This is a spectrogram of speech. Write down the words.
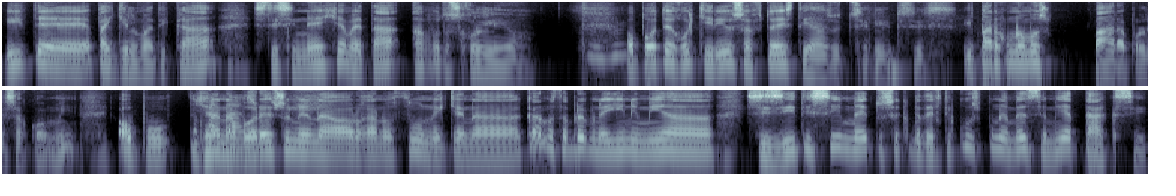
είτε επαγγελματικά, στη συνέχεια μετά από το σχολείο. Οπότε εγώ κυρίως αυτό εστιάζω τις ελλείψεις. Υπάρχουν όμως πάρα πολλές ακόμη, όπου για να φαντάζομαι. μπορέσουν να οργανωθούν και να κάνουν θα πρέπει να γίνει μια συζήτηση με τους εκπαιδευτικούς που είναι μέσα σε μια τάξη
